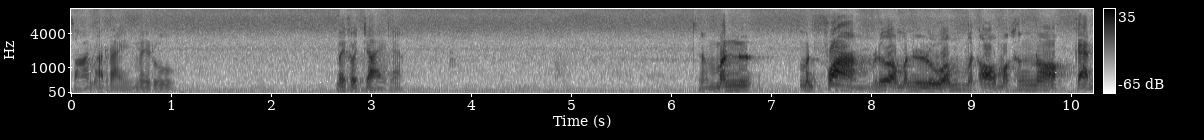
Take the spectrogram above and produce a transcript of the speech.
สารอะไรไม่รู้ ไม่เข้าใจแล้วมันมันฟ้ามหรือว่ามันหลวมมันออกมาข้างนอกก่น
